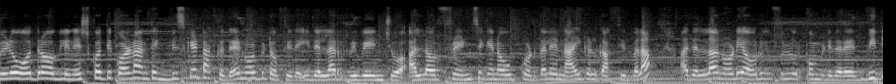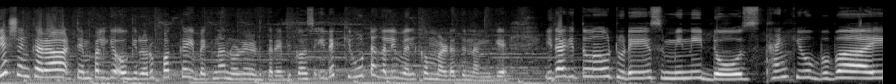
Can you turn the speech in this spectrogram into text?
ಬಿಡು, ಹೋದ್ರೆ ಹೋಗ್ಲಿ ನೆಕ್ಸ್ಟ್ ಕೋತಿ ಕೊಡೋಣ ಅಂತ ಬಿಸ್ಕೆಟ್ ಹಾಕಿದ್ರೆ ನೋಡ್ಬಿಟ್ಟು ಹೋಗ್ತಿದೆ ಇದೆಲ್ಲ ರಿವೆಂಜು ಅಲ್ಲ ಅವ್ರ ಫ್ರೆಂಡ್ಸಿಗೆ ನಾವು ಕೊಡ್ದಲೆ ನಾಯಿಗಳಿಗೆ ಹಾಕ್ತಿದ್ವಲ್ಲ ಅದೆಲ್ಲ ನೋಡಿ ಅವ್ರಿಗೆ ಫುಲ್ ಉರ್ಕೊಂಡ್ಬಿಟ್ಟಿದ್ದಾರೆ. ವಿದ್ಯಾಶಂಕರ ಟೆಂಪಲ್ಗೆ ಹೋಗಿರೋರು ಪಕ್ಕ ಈ ಬೆಕ್ನ ನೋಡಿ ಇಡ್ತಾರೆ ಬಿಕಾಸ್ ಇದೇ ಕ್ಯೂಟಾಗಲ್ಲಿ ವೆಲ್ಕಮ್ ಮಾಡೋದು ನಮಗೆ. ಇದಾಗಿತ್ತು today's mini dose thank you bye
